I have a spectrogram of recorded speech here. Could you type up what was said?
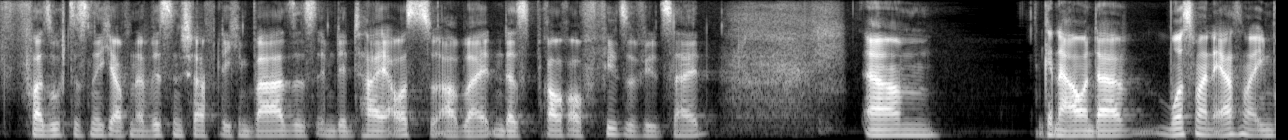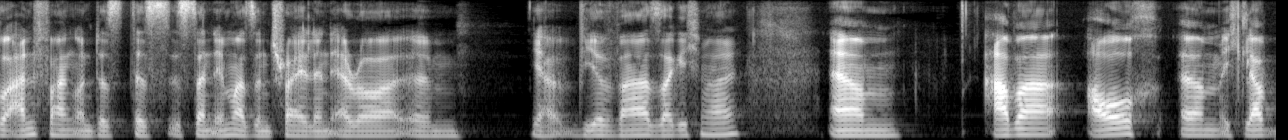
versucht es nicht auf einer wissenschaftlichen Basis im Detail auszuarbeiten. Das braucht auch viel zu viel Zeit. Ähm, genau, und da muss man erstmal irgendwo anfangen und das, das ist dann immer so ein Trial and Error, ähm, ja, wir war, sage ich mal. Ähm, aber auch, ähm, ich glaube,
